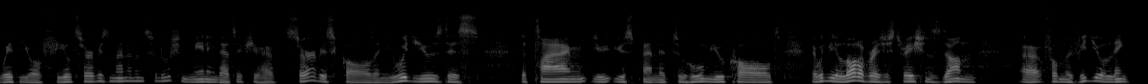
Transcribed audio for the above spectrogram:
with your field service management solution, meaning that if you have service calls and you would use this, the time you, you spend it, to whom you called, there would be a lot of registrations done uh, from the video link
